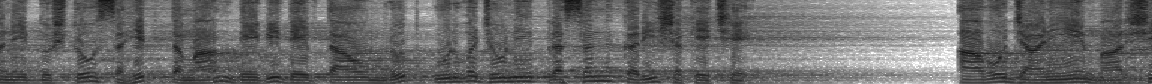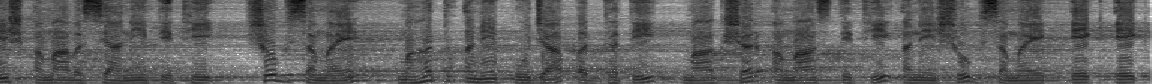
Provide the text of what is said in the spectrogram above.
અને દુષ્ટો સહિત તમામ દેવી દેવતાઓ મૃત પૂર્વજોને પ્રસન્ન કરી શકે છે. આવો જાણીએ માર્શિષ અમાવસ્યાની તિથિ. શુભ સમય મહત્વ અને પૂજા પદ્ધતિ, માગશર અમાસ તિથિ અને શુભ સમય એક એક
